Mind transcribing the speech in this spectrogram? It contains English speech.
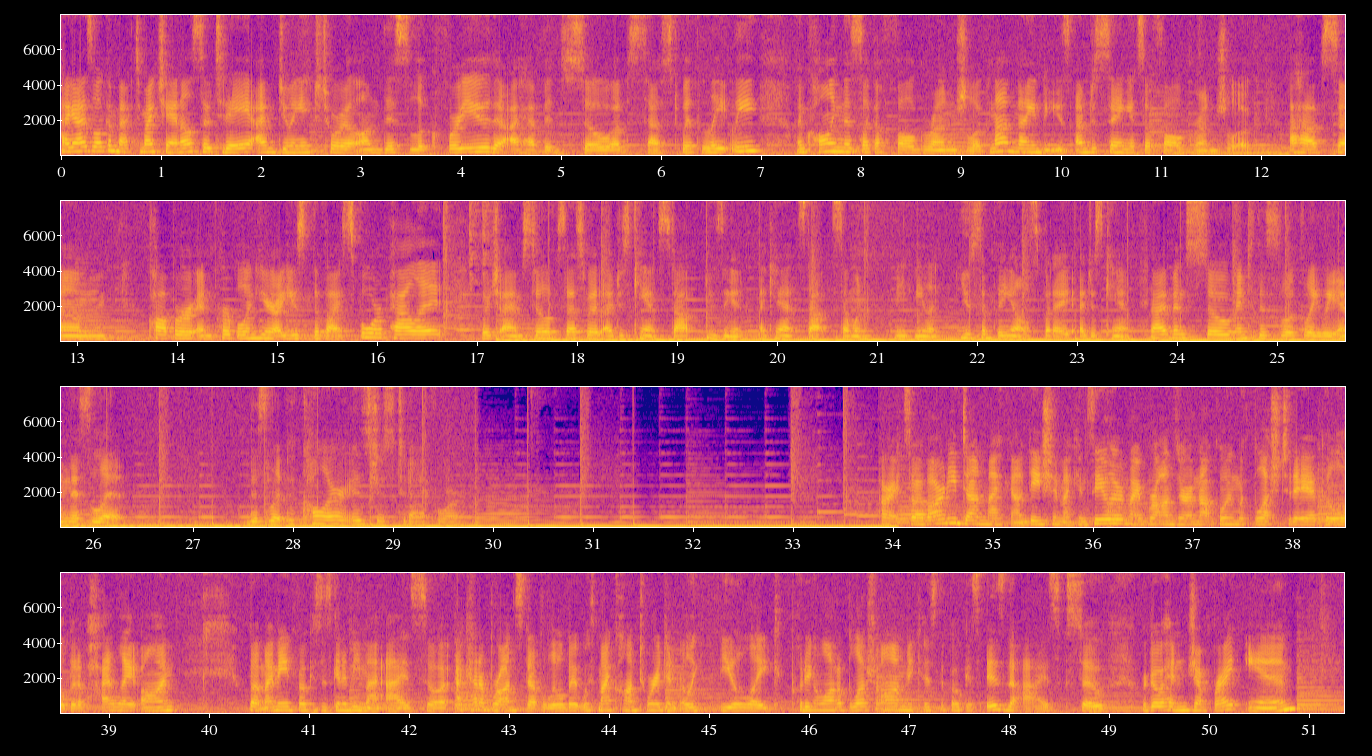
Hi guys, welcome back to my channel. So today I'm doing a tutorial on this look for you that I have been so obsessed with lately. I'm calling this like a fall grunge look, not 90s. I'm just saying it's a fall grunge look. I have some copper and purple in here. I used the Vice 4 palette, which I'm still obsessed with. I just can't stop using it. I can't stop someone make me like use something else, but I, I just can't. I've been so into this look lately and this lip. This lip color is just to die for. Alright, so I've already done my foundation, my concealer, my bronzer. I'm not going with blush today. I put a little bit of highlight on. But my main focus is going to be my eyes. So I, I kind of bronzed up a little bit with my contour. I didn't really feel like putting a lot of blush on because the focus is the eyes. So we'll go ahead and jump right in.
